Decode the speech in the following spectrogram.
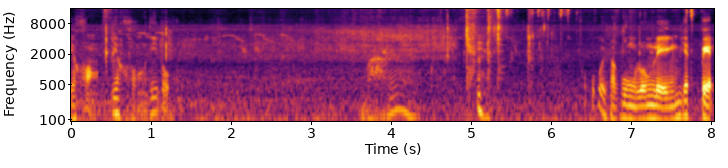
ยาของยาของที่ตกบ้าเอ้ยโอ้ยผักบุ้งลงเหลงย็ดเป็ด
